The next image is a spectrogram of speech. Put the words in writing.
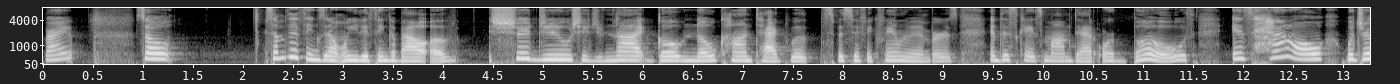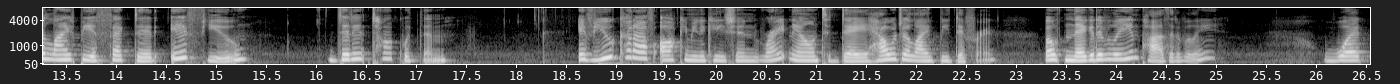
right? So, some of the things that I want you to think about of should you should you not go no contact with specific family members in this case mom dad or both is how would your life be affected if you didn't talk with them if you cut off all communication right now, today, how would your life be different? Both negatively and positively. What,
